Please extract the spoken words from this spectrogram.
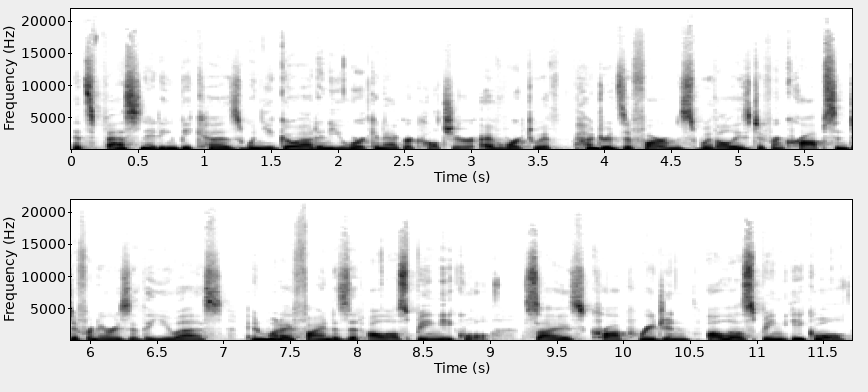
It's fascinating because when you go out and you work in agriculture, I've worked with hundreds of farms with all these different crops in different areas of the US. And what I find is that all else being equal size, crop, region, all else being equal,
